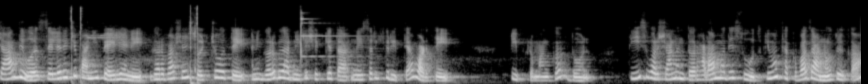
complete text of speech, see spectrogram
चार दिवस सेलरीचे पाणी प्यायल्याने गर्भाशय स्वच्छ होते आणि गर्भधारणेची शक्यता नैसर्गिकरित्या वाढते. टीप क्रमांक दोन तीस वर्षानंतर हाडामध्ये सूज किंवा थकवा जाणवतोय का?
